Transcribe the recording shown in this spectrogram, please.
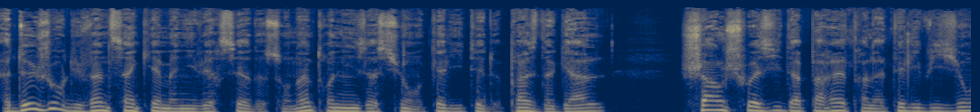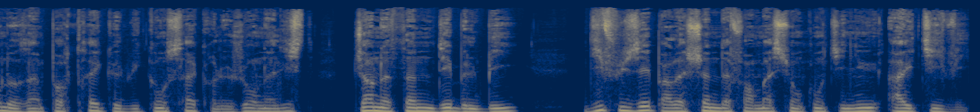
à deux jours du 25e anniversaire de son intronisation en qualité de prince de Galles, Charles choisit d'apparaître à la télévision dans un portrait que lui consacre le journaliste Jonathan Dibbleby, diffusé par la chaîne d'information continue ITV.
